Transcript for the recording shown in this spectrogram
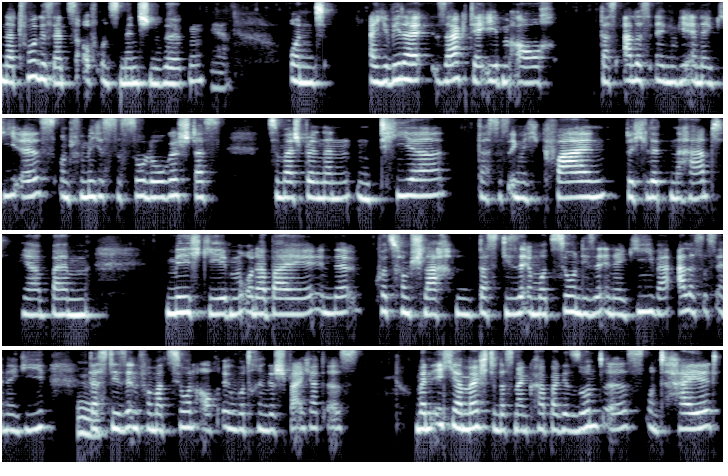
Naturgesetze auf uns Menschen wirken. Ja. Und Ayurveda sagt ja eben auch, dass alles irgendwie Energie ist. Und für mich ist es so logisch, dass zum Beispiel ein, ein Tier, dass es irgendwelche Qualen durchlitten hat, ja, beim Milch geben oder bei in der kurz vorm Schlachten, dass diese Emotion, diese Energie, weil alles ist Energie, mhm. dass diese Information auch irgendwo drin gespeichert ist. Und wenn ich ja möchte, dass mein Körper gesund ist und heilt,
